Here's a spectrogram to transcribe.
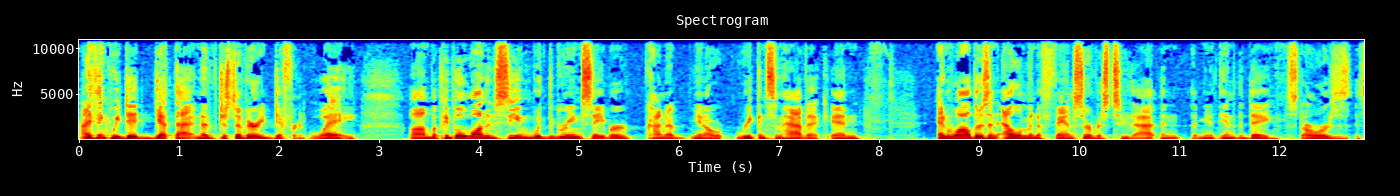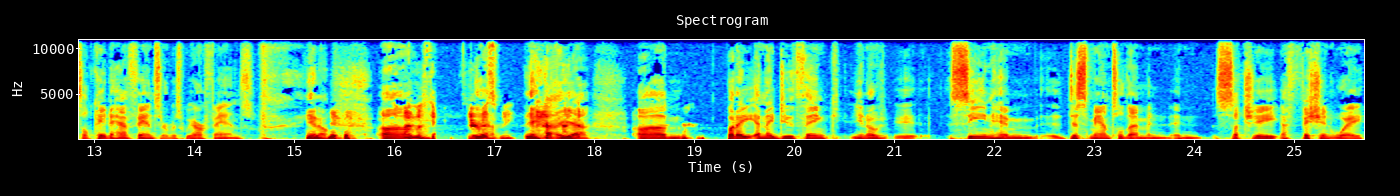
I think we did get that in a, just a very different way. Um, but people wanted to see him with the green saber, kind of you know wreaking some havoc. And and while there's an element of fan service to that, and I mean at the end of the day, Star Wars is it's okay to have fan service. We are fans. you know, um, I'm a fan service yeah, me. yeah, yeah. Um, but I and I do think you know seeing him dismantle them in, in such a efficient way,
